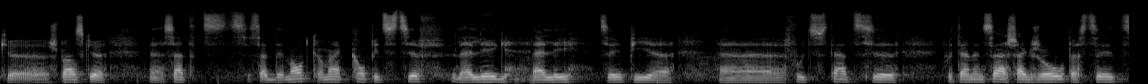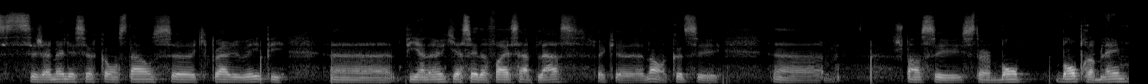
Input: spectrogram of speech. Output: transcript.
Que, euh, je pense que euh, ça, ça démontre comment compétitif la Ligue est. Puis, faut tu faut t'amener ça à chaque jour parce que tu sais jamais les circonstances qui peuvent arriver. Puis, il y en a un qui essaie de faire sa place. Que, non, écoute, je pense que c'est, un bon, problème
